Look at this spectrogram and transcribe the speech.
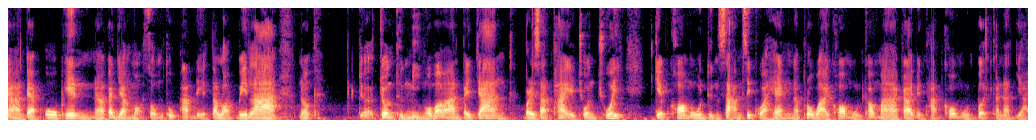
งานแบบ Open นะกันอย่างเหมาะสมถูกอัปเดตตลอดเวลาเนาะจนถึงมีงบประมาณไปจ้างบริษัทภาคเอกชนช่วย เก็บข้อมูลถึง 30 กว่าแห่งนะ provide ข้อมูลเข้ามากลายเป็นฐานข้อมูลเปิดขนาดใหญ่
